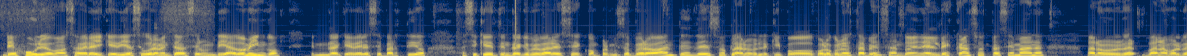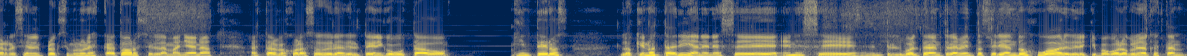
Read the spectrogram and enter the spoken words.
de julio. Vamos a ver ahí qué día, seguramente va a ser un día domingo, tendrá que ver ese partido, así que tendrá que preparar ese compromiso. Pero antes de eso, claro, el equipo Colo Colo está pensando en el descanso esta semana. Van a, volver, van a volver recién el próximo lunes 14 en la mañana a estar bajo las órdenes del técnico Gustavo Quinteros, los que no estarían en ese, en ese vuelta de entrenamiento serían dos jugadores del equipo colombiano que están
